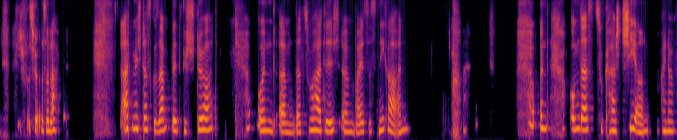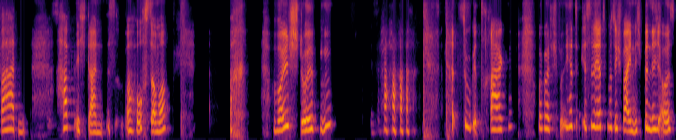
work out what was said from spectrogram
ich muss schon so lachen, hat mich das Gesamtbild gestört. Und ähm, dazu hatte ich ähm, weiße Sneaker an. Und um das zu kaschieren, meine Waden, habe ich dann, es war Hochsommer, Wollstulpen dazu getragen. Oh Gott, ich, jetzt, jetzt muss ich weinen. Ich bin nicht aus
